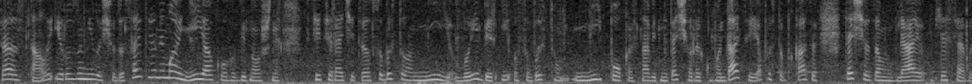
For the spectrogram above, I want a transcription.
це знали і розуміли, що до сайту я не маю ніякого відношення. Всі ці речі це особисто мій вибір і особисто мій показ, навіть не те, що рекомендація. Я просто показую те, що замовляю для себе.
